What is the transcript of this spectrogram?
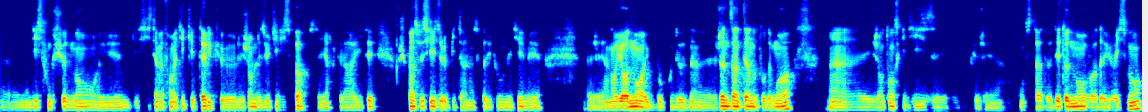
un dysfonctionnement des systèmes informatiques qui est tel que les gens ne les utilisent pas. C'est-à-dire que la réalité, je ne suis pas un spécialiste de l'hôpital, hein, ce n'est pas du tout mon métier, mais euh, j'ai un environnement avec beaucoup de, jeunes internes autour de moi, euh, et j'entends ce qu'ils disent, et que j'ai un constat d'étonnement, voire d'ahurissement.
